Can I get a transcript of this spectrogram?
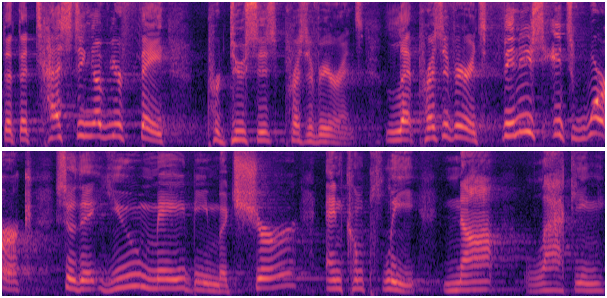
that the testing of your faith produces perseverance. Let perseverance finish its work so that you may be mature and complete, not lacking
